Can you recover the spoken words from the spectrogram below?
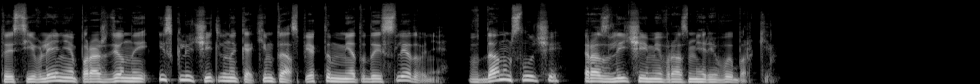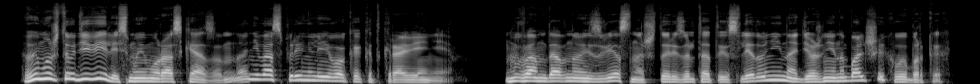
то есть явления, порожденные исключительно каким-то аспектом метода исследования, в данном случае различиями в размере выборки. Вы, может, и удивились моему рассказу, но не восприняли его как откровение. Вам давно известно, что результаты исследований надежнее на больших выборках,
